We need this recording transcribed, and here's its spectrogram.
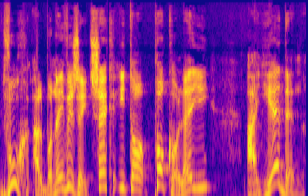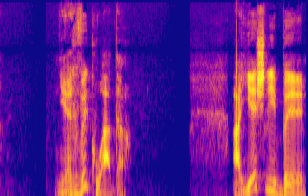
Dwóch albo najwyżej trzech i to po kolei, a jeden niech wykłada. A jeśli by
